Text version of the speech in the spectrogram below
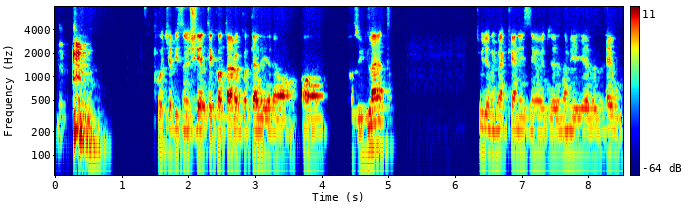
hogyha bizonyos értékhatárokat elér a, a, az ügylet. Ugyanúgy meg kell nézni, hogy nem érje az EU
